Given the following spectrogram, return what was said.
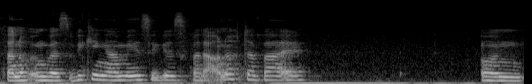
Es war noch irgendwas Wikinger-mäßiges, war da auch noch dabei. Und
